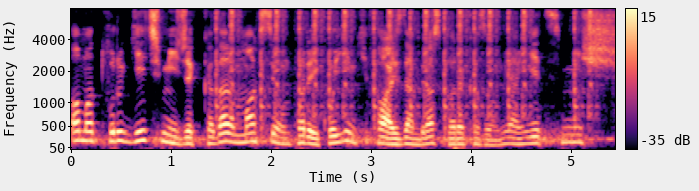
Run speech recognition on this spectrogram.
Ama turu geçmeyecek kadar maksimum parayı koyayım ki faizden biraz para kazanalım. Yani 70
